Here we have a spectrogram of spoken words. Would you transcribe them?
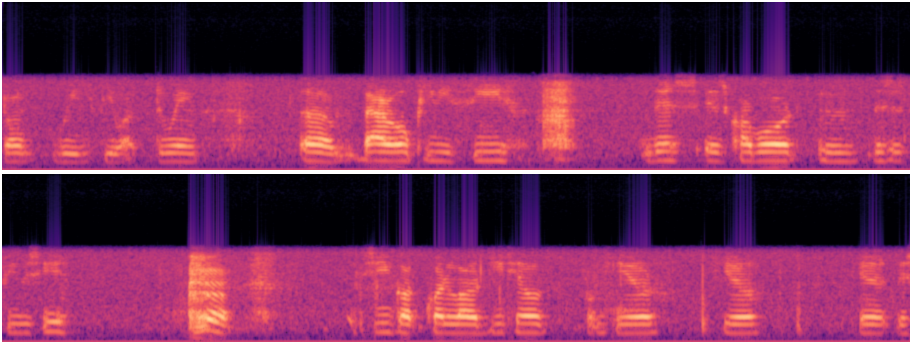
don't really feel like doing. Um, barrel PVC. This is cardboard. And this is PVC. see you got quite a lot of details from here, here, here, this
